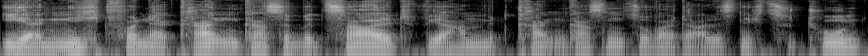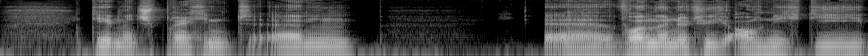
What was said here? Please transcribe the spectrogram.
eher nicht von der Krankenkasse bezahlt. Wir haben mit Krankenkassen und so weiter alles nichts zu tun. Dementsprechend ähm, äh, wollen wir natürlich auch nicht die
